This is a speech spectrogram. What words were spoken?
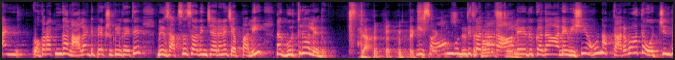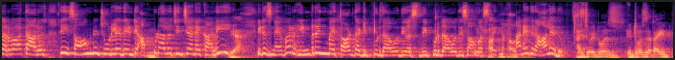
అండ్ ఒక రకంగా నాలాంటి ప్రేక్షకులకైతే మీరు సక్సెస్ సాధించారనే చెప్పాలి. నాకు గుర్తు రాలేదు. ఈ సాంగ్ ఉంది కదా. రాలేదు కదా అనే విషయం నాకు తర్వాత వచ్చిన తర్వాత ఆలోచన ఈ సాంగ్ నేను చూడలేదేంటి? అప్పుడు ఆలోచించానే కానీ. It is never hindering my thought that ఇప్పుడు దావోది వస్తుంది ఇప్పుడు దావోది సాంగ్ వస్తుంది అనేది రాలేదు. So it the right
